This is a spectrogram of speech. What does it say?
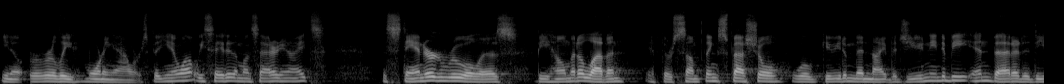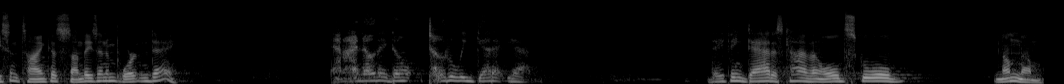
you know, early morning hours. But you know what we say to them on Saturday nights? The standard rule is be home at 11. If there's something special, we'll give you to midnight, but you need to be in bed at a decent time because Sunday's an important day. And I know they don't totally get it yet. They think dad is kind of an old school num num.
